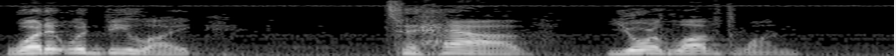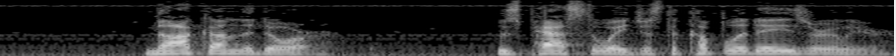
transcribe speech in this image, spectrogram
what it would be like to have your loved one knock on the door who's passed away just a couple of days earlier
